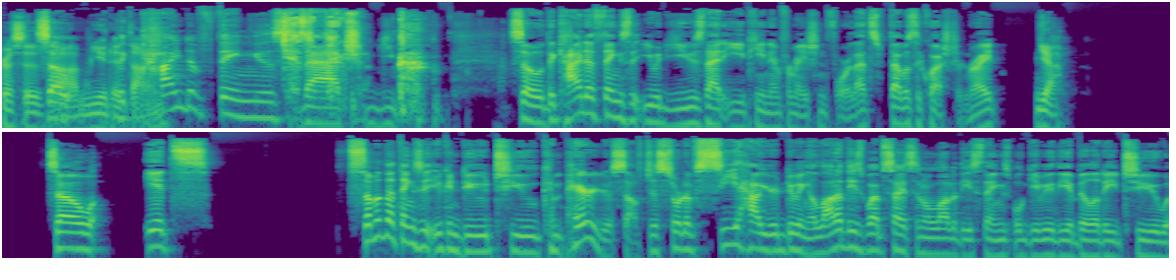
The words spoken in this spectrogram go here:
Chris is So, uh, muted. the dying. kind of things Yes, that you so the kind of things that you would use that ep and information for that's that was the question right? Yeah, so it's some of the things that you can do to compare yourself just sort of see how you're doing. A lot of these websites and a lot of these things will give you the ability to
